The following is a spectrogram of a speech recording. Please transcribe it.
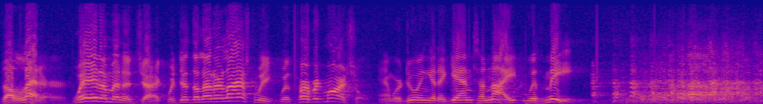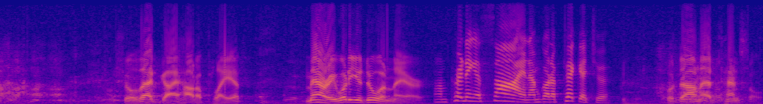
The Letter. Wait a minute, Jack. We did the letter last week with Herbert Marshall. And we're doing it again tonight with me. I'll show that guy how to play it. Mary, what are you doing there? I'm printing a sign. I'm going to pick at you. Put down that pencil.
